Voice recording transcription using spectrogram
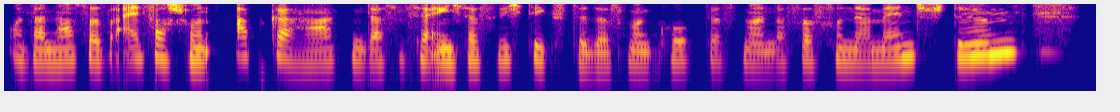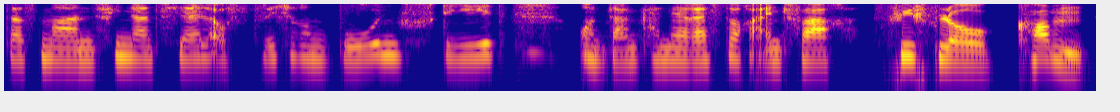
Und dann hast du das einfach schon abgehakt. Und das ist ja eigentlich das Wichtigste, dass man guckt, dass man, dass das Fundament stimmt, dass man finanziell auf sicherem Boden steht. Und dann kann der Rest auch einfach Free Flow kommen.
